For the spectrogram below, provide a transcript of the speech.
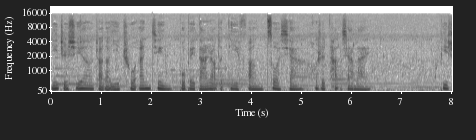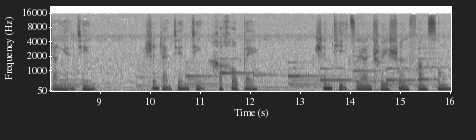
你只需要找到一处安静、不被打扰的地方坐下，或是躺下来，闭上眼睛，伸展肩颈和后背，身体自然垂顺放松，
